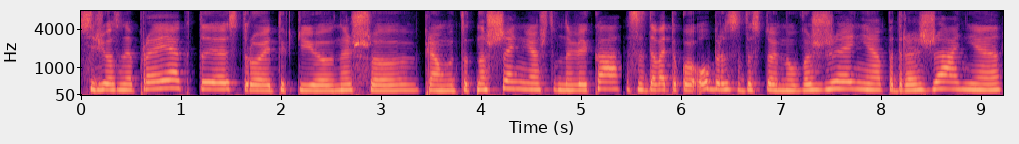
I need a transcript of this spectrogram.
серьезные проекты, строить такие, знаешь, э, прям вот отношения, чтобы на века создавать такой образ достойного уважения, подражания.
